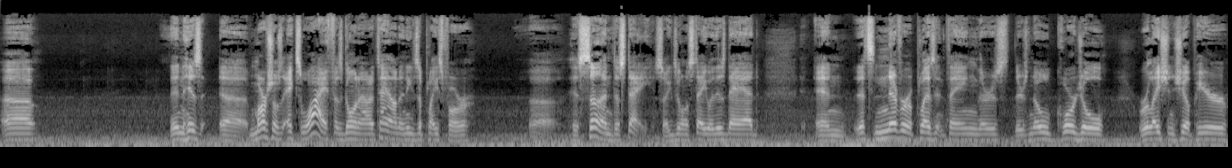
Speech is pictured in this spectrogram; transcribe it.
Uh, then his uh, Marshall's ex-wife is going out of town and needs a place for uh, his son to stay. So he's going to stay with his dad, and that's never a pleasant thing. There's there's no cordial relationship here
